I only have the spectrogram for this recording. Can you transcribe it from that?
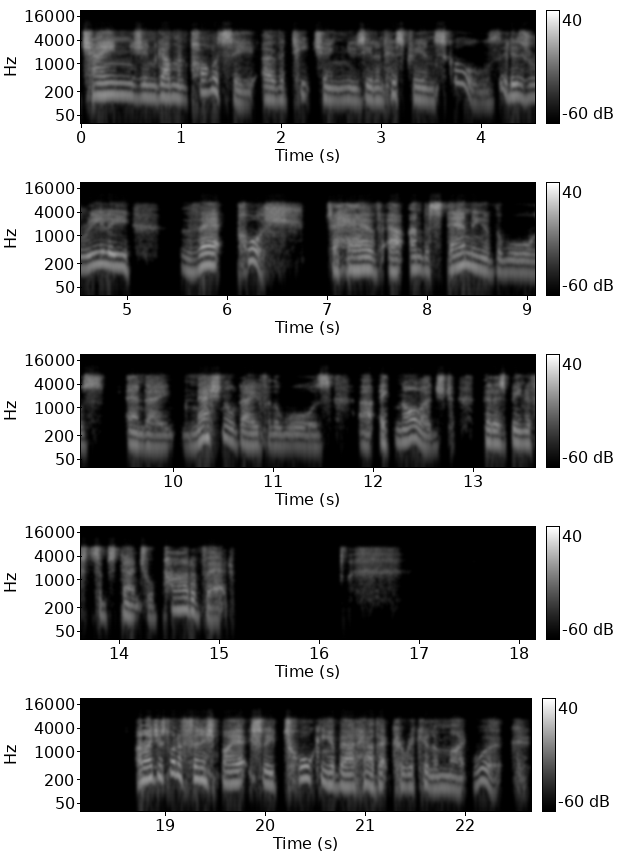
change in government policy over teaching New Zealand history in schools, it is really that push to have our understanding of the wars and a national day for the wars uh, acknowledged that has been a substantial part of that. And I just want to finish by actually talking about how that curriculum might work.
